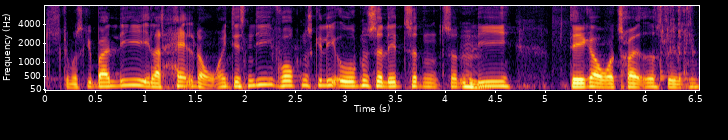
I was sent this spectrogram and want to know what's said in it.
Du skal måske bare lige, eller et halvt år, ikke? Det er sådan lige, frugten skal lige åbne sig lidt, så den, så den mm. lige dækker over træet og stilkene.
